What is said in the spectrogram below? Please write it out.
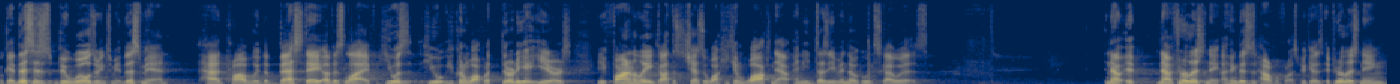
Okay, this is bewildering to me. This man had probably the best day of his life. He, was, he, he couldn't walk for 38 years. He finally got this chance to walk. He can walk now, and he doesn't even know who this guy is. Now, if, now, if you're listening, I think this is powerful for us because if you're listening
